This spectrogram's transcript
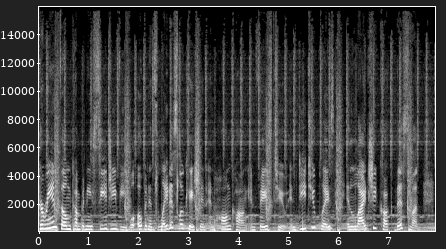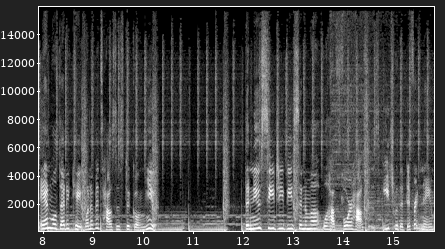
Korean film company CGV will open its latest location in Hong Kong in Phase 2 in D2 Place in Lai Chi Kok this month and will dedicate one of its houses to Gong Yoo. The new CGV cinema will have four houses, each with a different name,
